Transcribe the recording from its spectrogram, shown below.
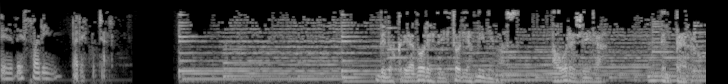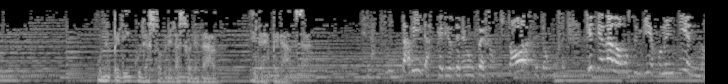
eh, de Sorin para escuchar. De los creadores de historias mínimas, ahora llega El Perro, una película sobre la soledad y la esperanza en la puta vida has querido tener un perro. Todo se te ocurre. ¿Qué te ha dado a vos en viejo? No entiendo.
